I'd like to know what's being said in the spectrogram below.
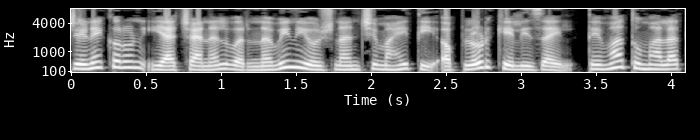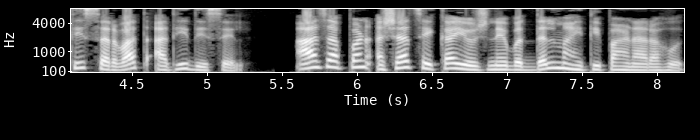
जेणेकरून या चॅनलवर नवीन योजनांची माहिती अपलोड केली जाईल तेव्हा तुम्हाला ती सर्वात आधी दिसेल. आज आपण अशाच एका योजनेबद्दल माहिती पाहणार आहोत.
